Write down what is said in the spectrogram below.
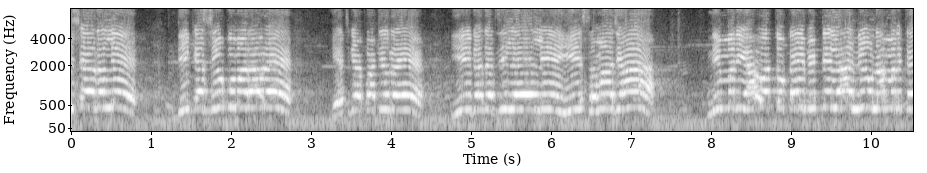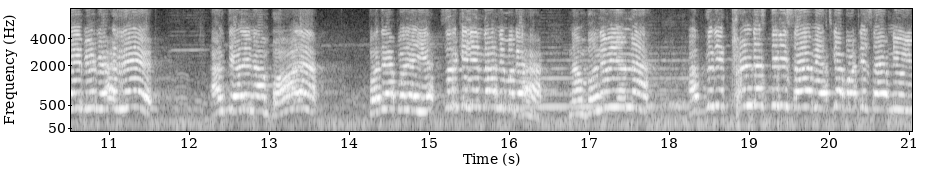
ವಿಷಯದಲ್ಲಿ. ಡಿ ಕೆ ಶಿವಕುಮಾರ್ ಅವರೇ, ಎಚ್ ಕೆ ಪಾಟೀಲ್ ರೇ, ಈ ಗದಗ ಜಿಲ್ಲೆಯಲ್ಲಿ ಈ ಸಮಾಜ ನಿಮ್ಮನ್ನ ಯಾವತ್ತೂ ಕೈ ಬಿಟ್ಟಿಲ್ಲ, ನೀವು ನಮ್ಮನ್ನ ಕೈ ಬಿಡ್ಬೇಡ್ರಿ. ಅಂತೇಳಿ ನಾ ಬಹಳ ಪದೇ ಪದೇ ಎಚ್ಚರಿಕೆಯಿಂದ ನಿಮಗ ನಾ ಮನವಿಯನ್ನ ಅಗ್ನಿ ಖಂಡಿಸ್ತೀನಿ ಸಾಹೇಬ್, ಎಚ್ ಕೆ ಪಾಟೀಲ್ ಸಾಹೇಬ್, ನೀವು ಈ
